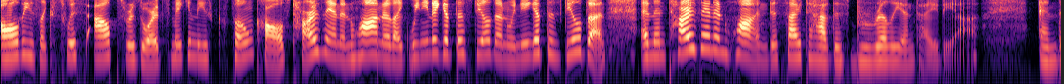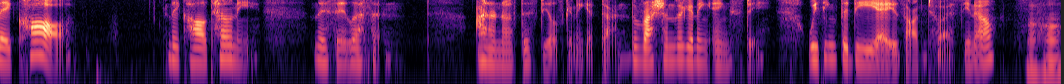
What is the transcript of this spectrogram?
all these like Swiss Alps resorts, making these phone calls. Tarzan and Juan are like, we need to get this deal done. We need to get this deal done. And then Tarzan and Juan decide to have this brilliant idea. And they call they call Tony and they say, Listen, I don't know if this deal's going to get done. The Russians are getting angsty. We think the DEA is on to us, you know? Uh huh.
